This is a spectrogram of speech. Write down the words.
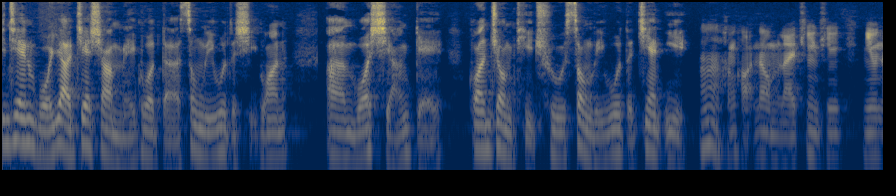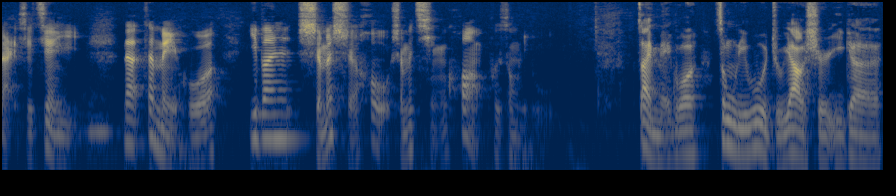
今天我要介绍美国的送礼物的习惯。嗯，我想给观众提出送礼物的建议。嗯，很好，那我们来听一听你有哪一些建议。那在美国，一般什么时候、什么情况会送礼物？在美国，送礼物主要是一个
